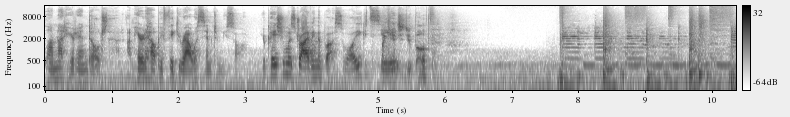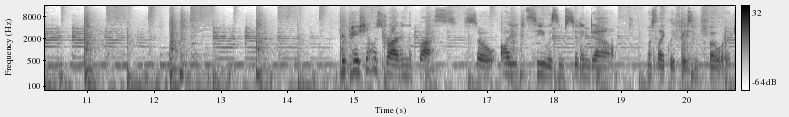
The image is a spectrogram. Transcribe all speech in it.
Well, I'm not here to indulge that. I'm here to help you figure out what symptom you saw. Your patient was driving the bus, so all you could see. Why can't you do both? Your patient was driving the bus, so all you could see was him sitting down, most likely facing forward.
